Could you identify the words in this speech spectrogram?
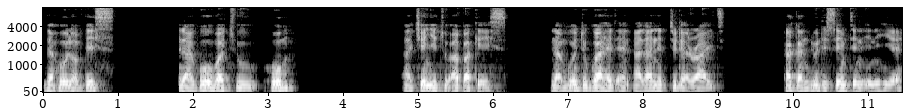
the whole of this and I go over to home. I change it to uppercase and I'm going to go ahead and align it to the right. I can do the same thing in here.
